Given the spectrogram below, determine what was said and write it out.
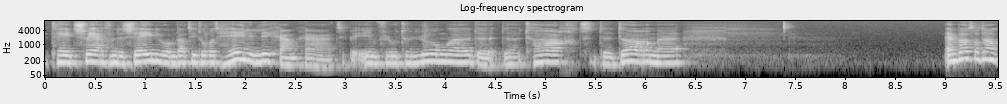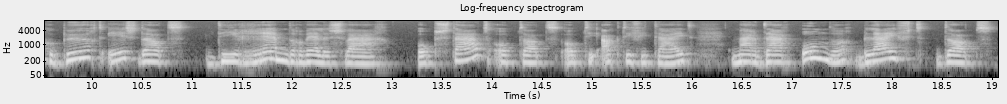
Het heet zwervende zenuw omdat hij door het hele lichaam gaat. Het beïnvloedt de longen, de, de, het hart, de darmen. En wat er dan gebeurt is dat die rem er weliswaar op staat, op, dat, op die activiteit, maar daaronder blijft dat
